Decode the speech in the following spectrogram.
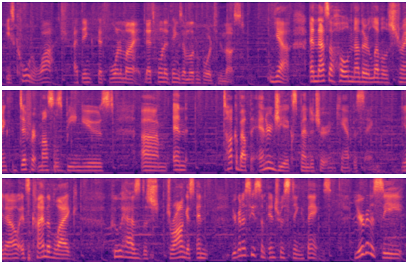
is cool to watch. I think that's one of my that's one of the things I'm looking forward to the most. Yeah, and that's a whole nother level of strength, different muscles being used. Um, and talk about the energy expenditure in campusing. You know, it's kind of like who has the strongest, and you're to see some interesting things. You're to see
